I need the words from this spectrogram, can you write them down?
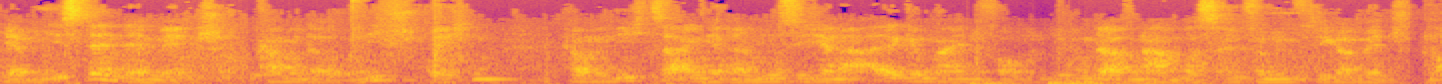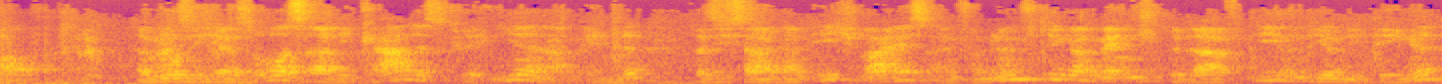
Ja, wie ist denn der Mensch? Kann man darüber nicht sprechen? Kann man nicht sagen, ja, dann muss ich eine allgemeine Formulierung davon haben, was ein vernünftiger Mensch braucht. Dann muss ich ja sowas Radikales kreieren am Ende, dass ich sagen kann, ich weiß, ein vernünftiger Mensch bedarf die und die und die Dinge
